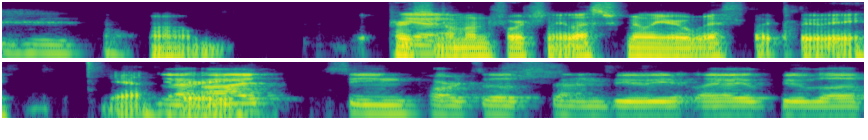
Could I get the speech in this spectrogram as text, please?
Mm-hmm. Um, person yeah. I'm unfortunately less familiar with, but clearly, yeah. Yeah, very... I've seen parts of Seven Beauty. Like I do love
